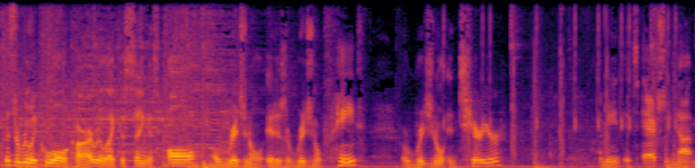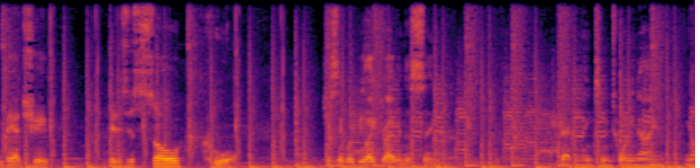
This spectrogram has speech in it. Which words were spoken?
this is a really cool old car. I really like this thing. It's all original. It is original paint, original interior. I mean, it's actually not in bad shape. It is just so cool. Just think what it'd be like driving this thing back in 1929. you know,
